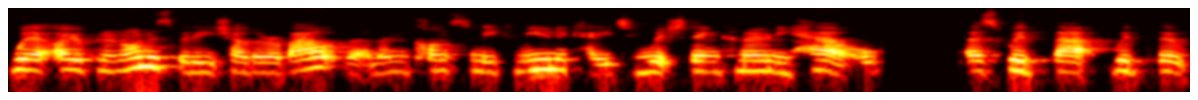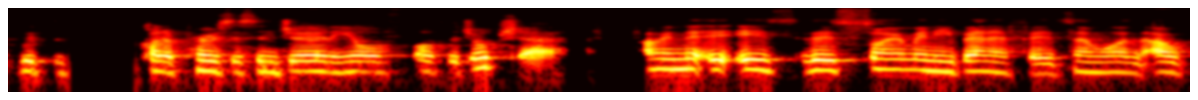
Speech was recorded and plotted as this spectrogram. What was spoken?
we're open and honest with each other about them and constantly communicating which then can only help us with that with the with the kind of process and journey of of the job share I mean, it is there's so many benefits, and when I'll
